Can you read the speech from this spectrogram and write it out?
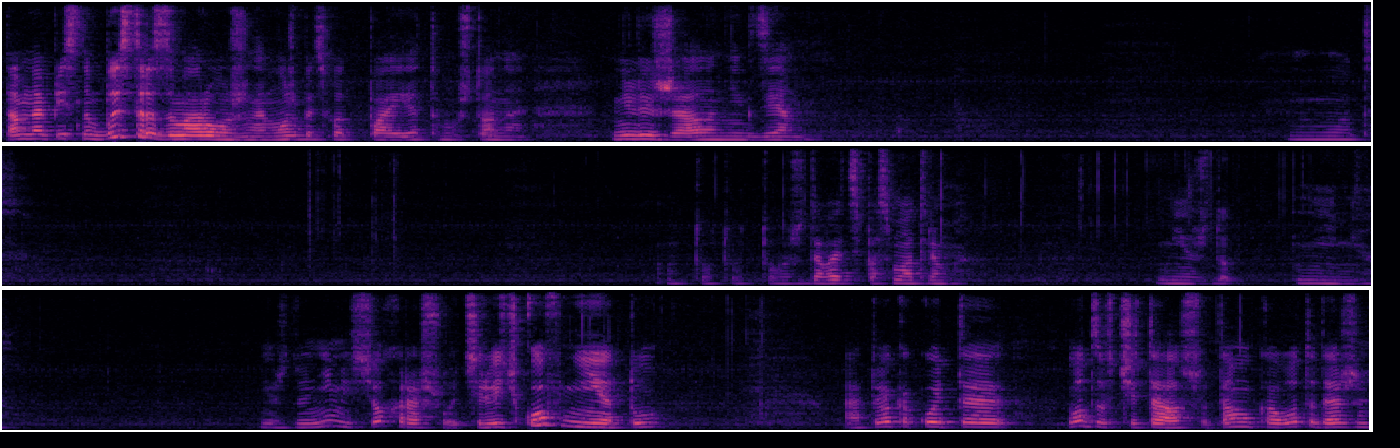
Там написано быстро замороженная. Может быть, вот поэтому, что она не лежала нигде. Вот. Вот тут вот тоже. Давайте посмотрим между ними. Между ними все хорошо. Червячков нету. А то я какой-то отзыв читал, что там у кого-то даже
